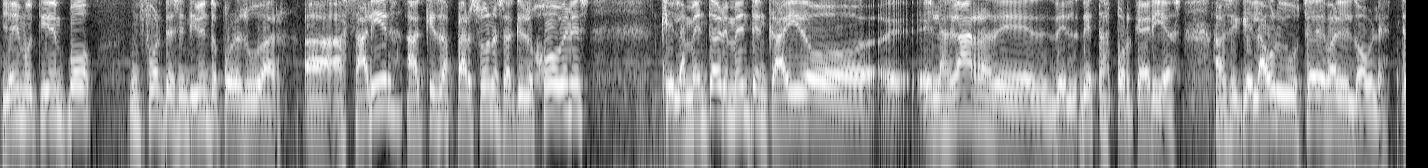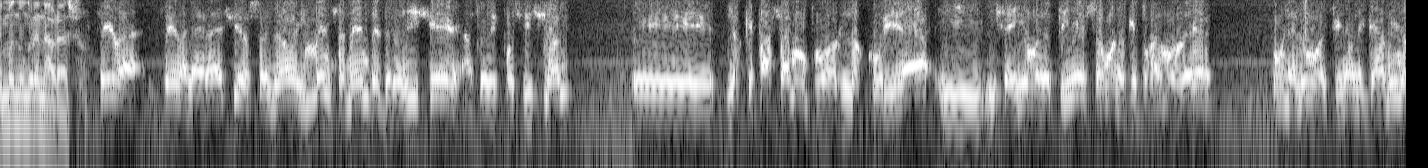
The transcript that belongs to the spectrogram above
y al mismo tiempo un fuerte sentimiento por ayudar a, a salir a aquellas personas, a aquellos jóvenes que lamentablemente han caído eh, en las garras de, de- de estas porquerías. Así que el laburo de ustedes vale el doble. Te mando un gran abrazo. Seba, Seba, el agradecido soy yo inmensamente, te lo dije, a tu disposición. Eh, los que pasamos por la oscuridad y, y seguimos de pie somos los que podemos ver una luz al final del camino,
